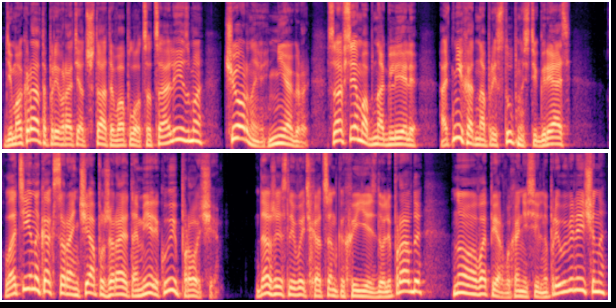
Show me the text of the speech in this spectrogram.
демократы превратят Штаты в оплот социализма, черные, негры, совсем обнаглели, от них одна преступность и грязь, латины, как саранча, пожирают Америку и прочее. Даже если в этих оценках и есть доля правды, но, во-первых, они сильно преувеличены,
